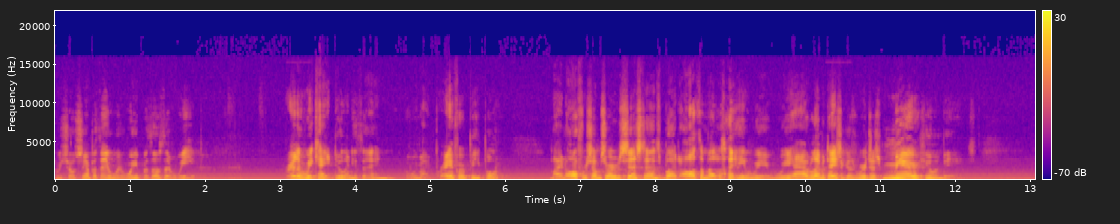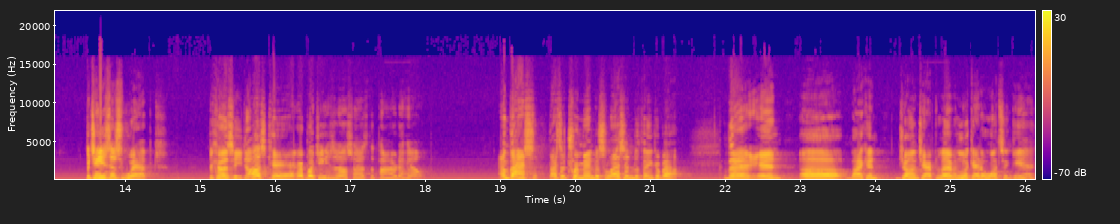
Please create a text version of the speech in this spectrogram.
we show sympathy, we weep with those that weep. Really, we can't do anything. We might pray for people, might offer some sort of assistance, but ultimately we, we have limitations because we're just mere human beings. But Jesus wept because he does care, but Jesus also has the power to help. And that's, that's a tremendous lesson to think about. There in, uh, back in John chapter 11, look at it once again.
